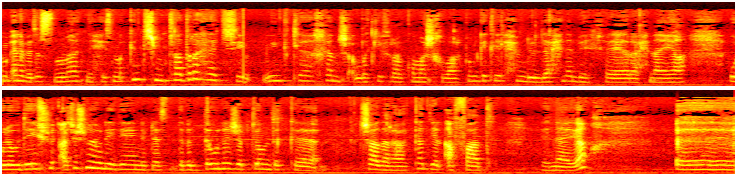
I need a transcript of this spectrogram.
أنا بعدا صدماتني حيت ما كنتش منتظرة هادشي. ملي قلت لها خير إن شاء الله كيف راكم؟ اش أخباركم؟ قالت لي الحمد لله حنا بخير حنايا. ولاو دايرين شنو عرفتوا شنو ولاو دايرين البنات دابا الدولة جابت لهم داك تشادر هكا ديال أفاد هنايا. آه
